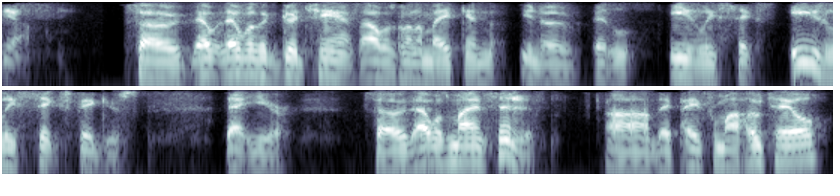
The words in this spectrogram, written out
Yeah. So that there was a good chance I was going to make in you know at easily six easily six figures that year. So that was my incentive. Um, they paid for my hotel.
